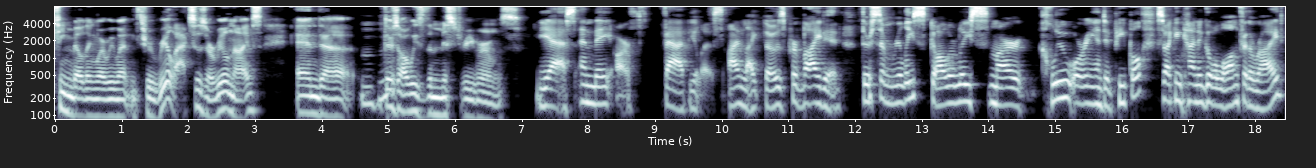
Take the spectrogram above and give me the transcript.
team building where we went through real axes or real knives. And uh, Mhm. there's always the mystery rooms. Yes, and they are fabulous. I like those provided there's some really scholarly, smart, clue oriented people so I can kind of go along for the ride.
